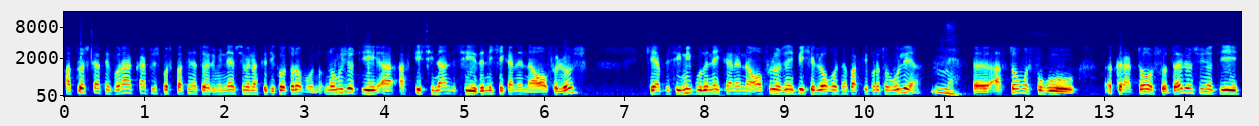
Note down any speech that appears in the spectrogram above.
Απλώς κάθε φορά κάποιος προσπαθεί να το ερμηνεύσει με ένα θετικό τρόπο. Νομίζω ότι αυτή η συνάντηση δεν είχε κανένα όφελος και από τη στιγμή που δεν έχει κανένα όφελος δεν υπήρχε λόγος να πάρθει πρωτοβουλία. Ναι. Ε, αυτό όμως που κρατώ στο τέλος είναι ότι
